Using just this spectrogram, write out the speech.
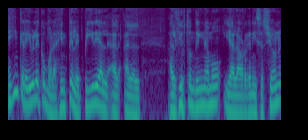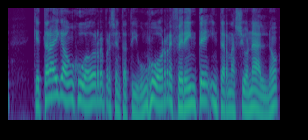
es increíble como la gente le pide al, al- al- al Houston Dynamo y a la organización que traiga a un jugador representativo, un jugador referente internacional, ¿no?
